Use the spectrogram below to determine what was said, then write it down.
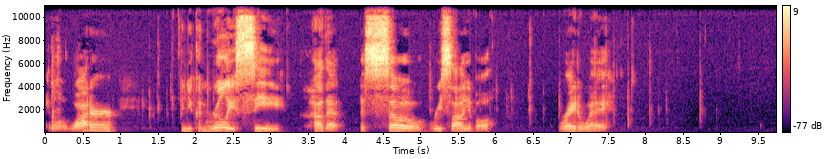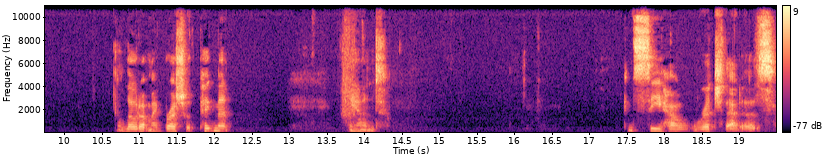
get a little water and you can really see how that is so resoluble right away. I'll load up my brush with pigment and you can see how rich that is.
